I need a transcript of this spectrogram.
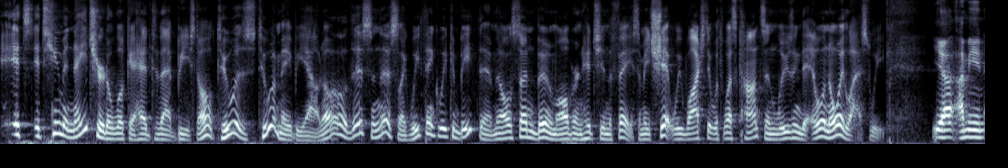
It's it's human nature to look ahead to that beast. Oh, Tua's Tua may be out. Oh, this and this. Like we think we can beat them, and all of a sudden, boom, Auburn hits you in the face. I mean, shit, we watched it with Wisconsin losing to Illinois last week. Yeah, I mean,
